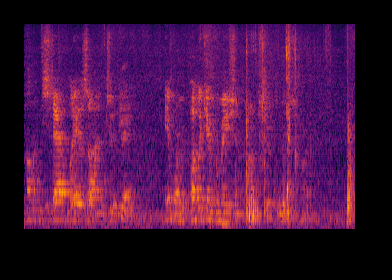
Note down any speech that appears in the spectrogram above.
Volunteer. staff liaison to the infor- public information officer of the police department.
